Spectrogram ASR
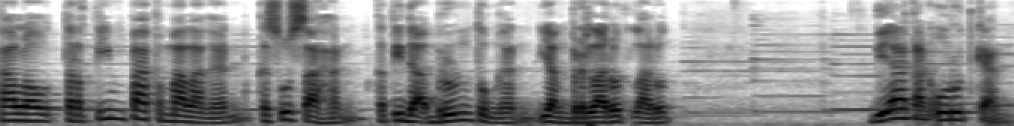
kalau tertimpa kemalangan, kesusahan, ketidakberuntungan yang berlarut-larut, dia akan urutkan.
